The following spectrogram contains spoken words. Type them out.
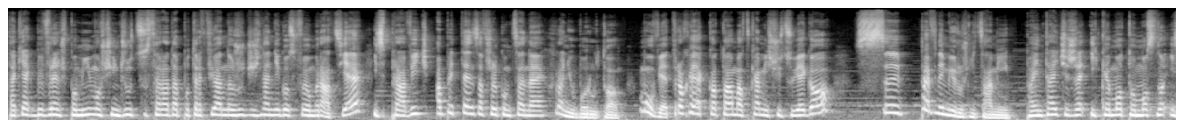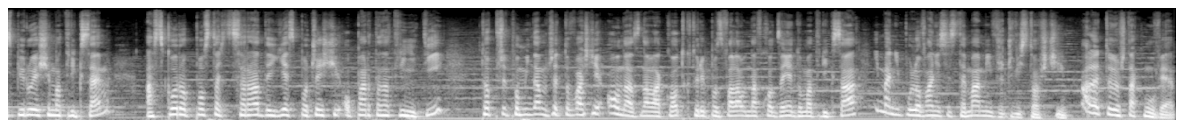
Tak jakby wręcz pomimo Shinjutsu Sarada potrafiła narzucić na niego swoją rację i sprawić, aby ten za wszelką cenę chronił Boruto. Mówię, trochę jak Kotoa matkami Shitsuyego, z pewnymi różnicami. Pamiętajcie, że Ikemoto mocno inspiruje się Matrixem, a skoro postać Sarady jest po części oparta na Trinity, to przypominam, że to właśnie ona znała kod, który pozwalał na wchodzenie do Matrixa i manipulowanie systemami w rzeczywistości. Ale to już tak mówię,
